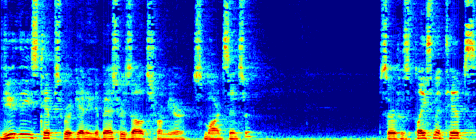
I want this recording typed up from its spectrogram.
View these tips for getting the best results from your smart sensor. Surface placement tips,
